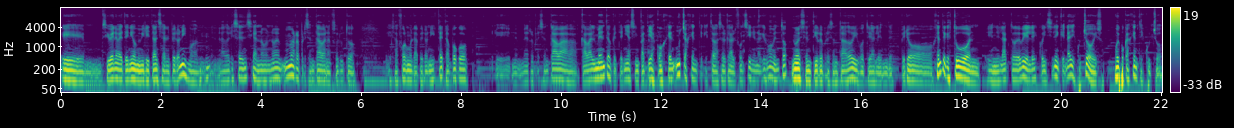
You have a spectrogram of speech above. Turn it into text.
si bien había tenido mi militancia en el peronismo en, la adolescencia, no, no, me representaba en absoluto esa fórmula peronista y tampoco eh, me, representaba cabalmente, aunque tenía simpatías con gente, mucha gente que estaba cerca de Alfonsín en aquel momento, no me sentí representado y voté a Lende. Pero gente que estuvo en, el acto de Vélez coinciden que nadie escuchó eso, muy poca gente escuchó,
